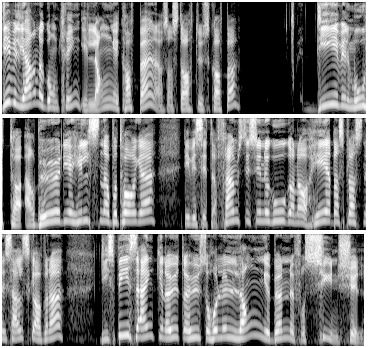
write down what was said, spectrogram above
De vil gjerne gå omkring i lange kapper, altså statuskapper. De vil motta ærbødige hilsener på torget. De vil sitte fremst i synagogene og hedersplassen i selskapene. De spiser enkene ut av huset og holder lange bønner for syns skyld.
